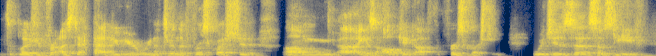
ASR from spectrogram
It's a pleasure for us to have you here. We're going to turn the first question. Um, I guess I'll kick off the first question, which is uh, so, Steve,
